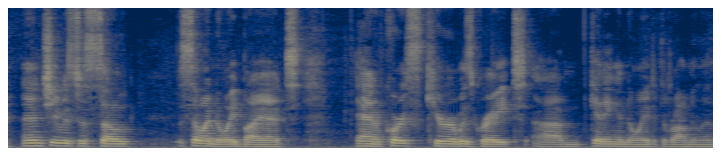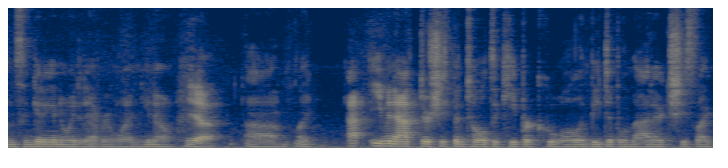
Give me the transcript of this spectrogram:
and she was just so so annoyed by it. And of course, Kira was great, um, getting annoyed at the Romulans and getting annoyed at everyone. You know, Yeah. uh, like a even after she's been told to keep her cool and be diplomatic, she's like,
